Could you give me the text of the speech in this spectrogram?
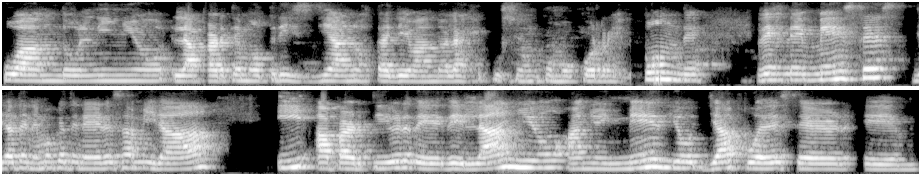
cuando el niño la parte motriz ya no está llevando a la ejecución como corresponde. Desde meses ya tenemos que tener esa mirada y a partir de, del año, año y medio, ya puede ser eh,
